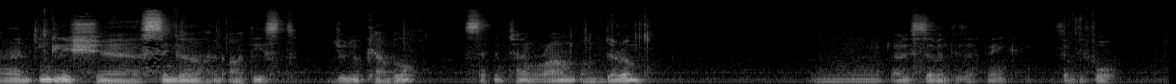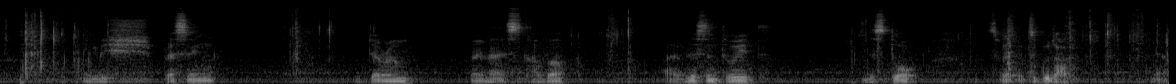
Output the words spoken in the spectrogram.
An English uh, singer and artist, Junior Campbell, second time around on Deram, mm, early 70s I think, 74. English pressing, Deram, very nice cover. I've listened to it in the store. It's, it's a good album. Yeah.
